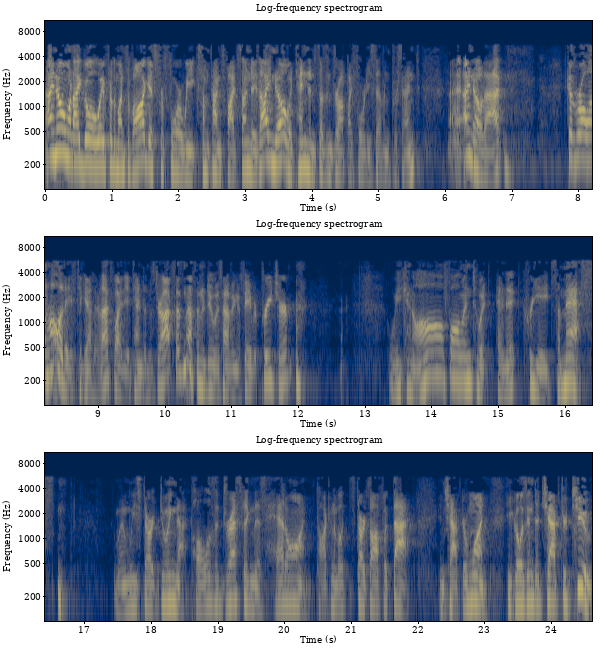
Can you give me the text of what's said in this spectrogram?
I know when I go away for the month of August for four weeks, sometimes five Sundays, I know attendance doesn't drop by 47%. I, I know that. Because we're all on holidays together. That's why the attendance drops. It has nothing to do with having a favorite preacher. We can all fall into it, and it creates a mess. When we start doing that, Paul is addressing this head on, talking about, starts off with that in chapter 1. He goes into chapter 2,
